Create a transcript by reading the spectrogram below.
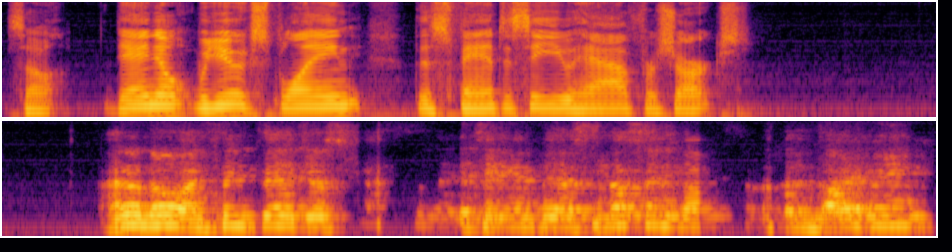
So Daniel, will you explain this fantasy you have for sharks? I don't know. I think they're just fascinating, and there's nothing nicer than diving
